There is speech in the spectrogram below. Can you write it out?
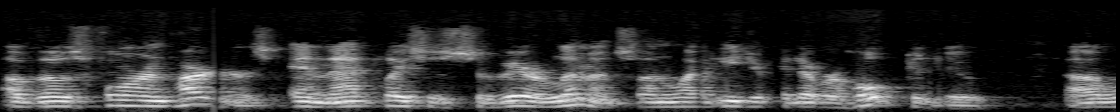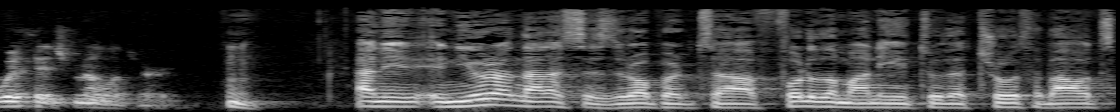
of those foreign partners. And that places severe limits on what Egypt could ever hope to do uh, with its military. And in, in, your analysis, Robert, uh, follow the money to the truth about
